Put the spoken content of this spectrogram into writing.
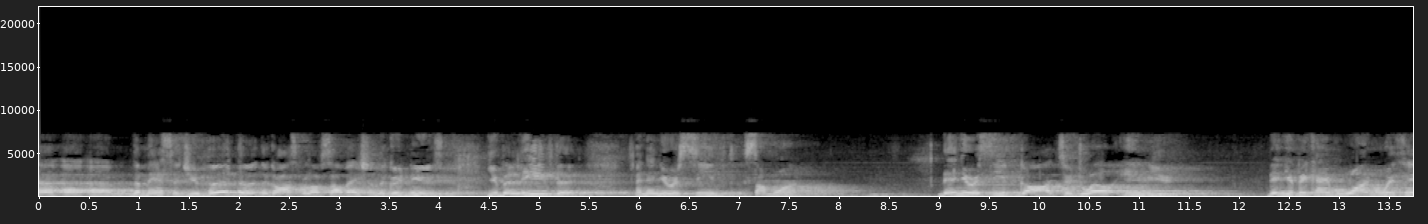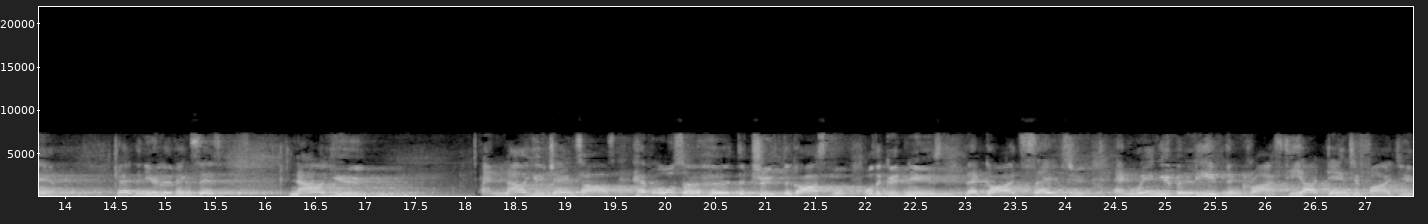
uh, um, the message, you heard the, the gospel of salvation, the good news, you believed it, and then you received someone. Then you received God to dwell in you. Then you became one with Him. Okay, the New Living says, now you and now you Gentiles have also heard the truth, the gospel, or the good news that God saves you. And when you believed in Christ, He identified you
